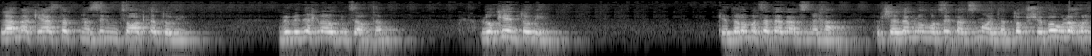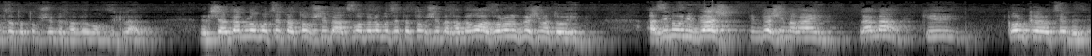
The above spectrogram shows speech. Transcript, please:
למה? כי אז אתה תנסה למצוא רק את הטובים. ובדרך כלל לא תמצא אותם. לא הם טובים. כי אתה לא מצאת את עצמך. וכשאדם לא מוצא את עצמו, את הטוב שבו, הוא לא יכול למצוא את הטוב שבחברו, זה כלל. וכשאדם לא מוצא את הטוב שבעצמו ולא מוצא את הטוב שבחברו, אז הוא לא נפגש עם הטובים. אז אם הוא נפגש, נפגש עם הרעים. למה? כי כל כיוצא בזה.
